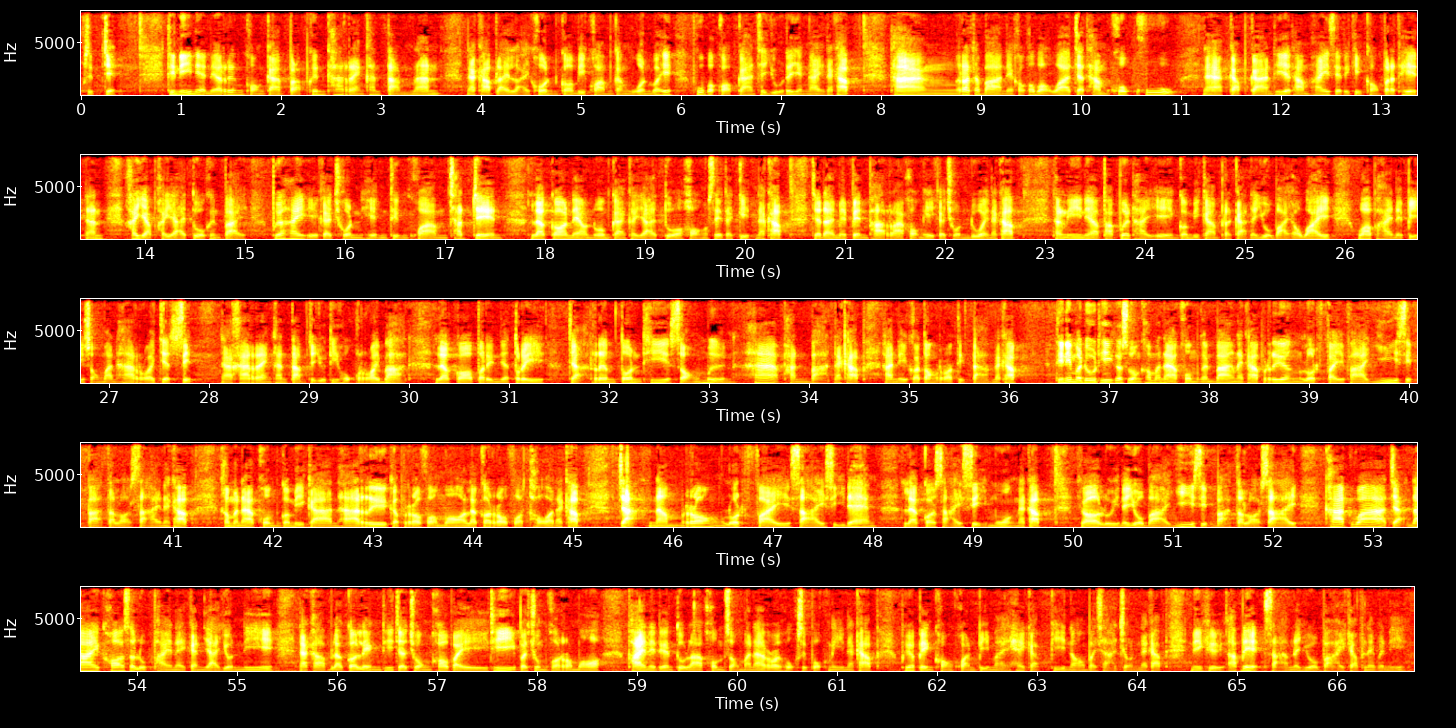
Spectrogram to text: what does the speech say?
2567 ทีนี้เนี่ยในเรื่องของการปรับขึ้นค่าแรงขั้นต่ำนั้นนะครับหลายๆ คนก็มีความกังวลว่าผู้ประกอบการจะอยู่ได้ยังไงนะครับทางรัฐบาลเนี่ยเขาก็บอกว่าจะทำควบคู่นะฮะกับการที่จะทำให้เศรษฐกิจของประเทศนั้น ขยับขยายตัวขึ้นไป เพื่อให้เอกชนเห็นถึงความชัดเจน แล้วก็แนวโน้มการขยายตัวของเศรษฐกิจนะครับจะได้ไม่เป็นภาระของเอกชนด้วยนะครับทั้งนี้เนี่ยพรรคเพื่อไทยเองก็มีการประกาศนโยบายเอาไว้ ว่าภายในปี 2570นะค่าแรงขั้นต่ำจะอยู่ที่ 600 บาท แล้วก็ปริญญาตรีจะเริ่มต้นที่25,000 บาทนะครับ อันนี้ก็ต้องรอติดตามนะครับ ทีนี้มาดูที่กระทรวงคมนาคมกันบ้างนะครับ เรื่องรถไฟฟ้า 20 บาทตลอดสายนะครับ คมนาคมก็มีการหารือกับรฟม แล้วก็รฟทนะครับ จะนำร่องรถไฟสายสีแดง แล้วก็สายสีม่วงนะครับ ก็ลุยนโยบาย 20 บาทตลอดสาย คาดว่าจะได้ข้อสรุปภายในกันยายนนี้นะครับ แล้วก็เล็งที่จะชงเข้าไปที่ประชุมคอรมอภายในเดือนตุลาคม 2566 นี้นะครับ เพื่อเป็นของขวัญปีใหม่ให้กับพี่น้องประชาชนนะครับ นี่คืออัปเดต 3 นโยบายครับในวันนี้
